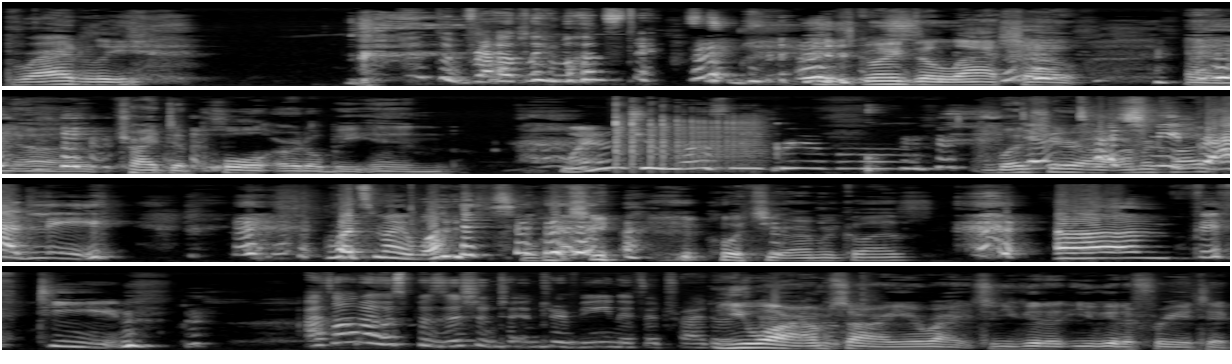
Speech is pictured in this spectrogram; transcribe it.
Bradley The Bradley monster. is going to lash out and uh, try to pull Ertleby in. Why don't you love me, Grandma? What's Don't your uh, touch armor me, class? Bradley! What's my what? What's your, what's your armor class? um, 15. I thought I was positioned to intervene if it tried to. You attack are. I'm Earlby. sorry. You're right. So you get a you get a free attack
